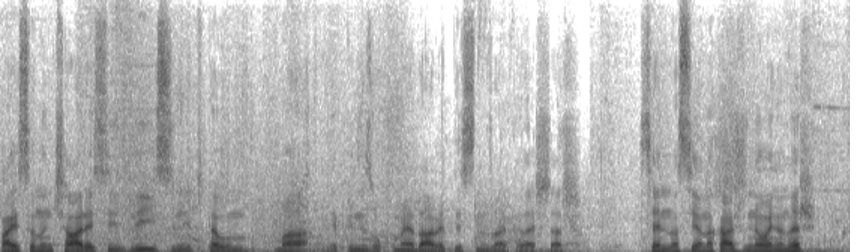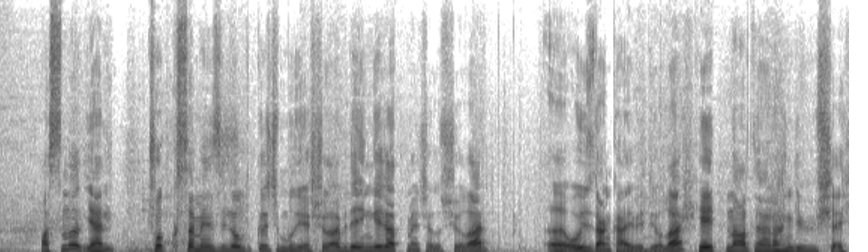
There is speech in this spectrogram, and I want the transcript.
Kaysa'nın Çaresizliği isimli kitabıma hepiniz okumaya davetlisiniz arkadaşlar. Senin nasıl yana karşı ne oynanır? Aslında yani çok kısa menzilli oldukları için bunu yaşıyorlar. Bir de engage atmaya çalışıyorlar. Ee, o yüzden kaybediyorlar. Caitlyn artı herhangi bir şey.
